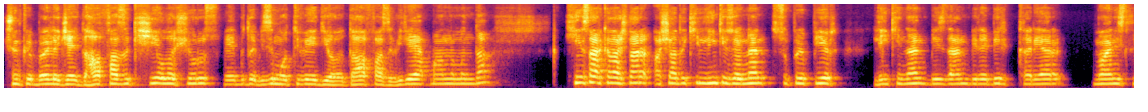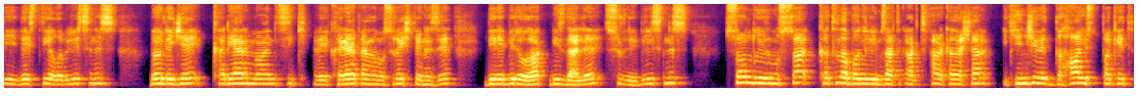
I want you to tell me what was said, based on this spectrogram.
Çünkü böylece daha fazla kişiye ulaşıyoruz ve bu da bizi motive ediyor daha fazla video yapma anlamında. İkincisi arkadaşlar aşağıdaki link üzerinden SuperPeer linkinden bizden birebir kariyer mühendisliği desteği alabilirsiniz. Böylece kariyer mühendislik ve kariyer planlama süreçlerinizi birebir olarak bizlerle sürdürebilirsiniz. Son duyurumuzsa katıl aboneliğimiz artık aktif arkadaşlar. İkinci ve daha üst paket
